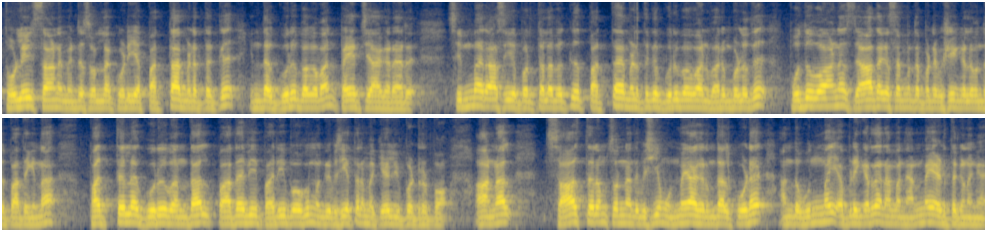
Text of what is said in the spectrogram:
தொழில் ஸ்தானம் என்று சொல்லக்கூடிய பத்தாம் இடத்துக்கு இந்த குரு பகவான் பயிற்சி ஆகிறாரு சிம்ம ராசியை பொறுத்தளவுக்கு பத்தாம் இடத்துக்கு குரு பகவான் வரும் பொழுது பொதுவான ஜாதக சம்பந்தப்பட்ட விஷயங்கள் வந்து பார்த்தீங்கன்னா பத்தில் குரு வந்தால் பதவி பறிபோகும் என்கிற விஷயத்தை நம்ம கேள்விப்பட்டிருப்போம். ஆனால் சாஸ்திரம் சொன்ன அந்த விஷயம் உண்மையாக இருந்தால் கூட அந்த உண்மை அப்படிங்கிறத நம்ம நன்மையை எடுத்துக்கணுங்க.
